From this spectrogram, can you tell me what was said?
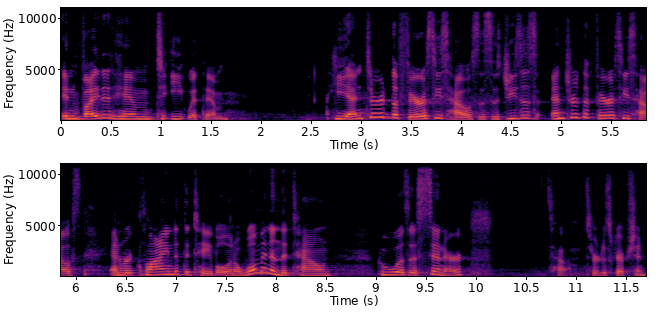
invited him to eat with him. He entered the Pharisee's house. This is Jesus entered the Pharisee's house and reclined at the table. And a woman in the town who was a sinner, that's how it's her description,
